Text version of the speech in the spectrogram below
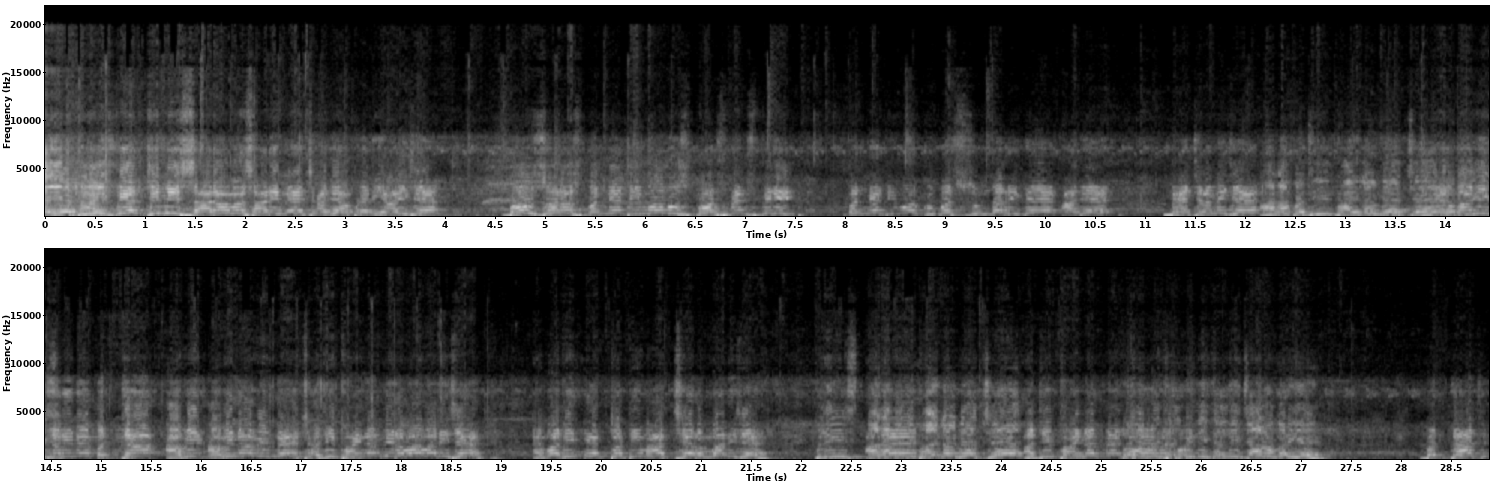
આઈપીએલથી બી સારામાં સારી મેચ આજે આપણે નિહાળી છે. બહુ સરસ બંને ટીમોનું સ્પોર્ટ્સમેન સ્પિરિટ બંને ટીમો ખૂબ જ સુંદર રીતે આજે મેચ રમી છે. આના પછી ફાઇનલ મેચ છે. મહેરબાની કરીને બધા આવી આવી આવી મેચ હજી ફાઇનલ બી રમવાની છે. એમાંથી એક તો ટીમ આજ છે રમવાની છે. પ્લીઝ આના પછી ફાઇનલ મેચ છે. હજી ફાઇનલ મેચ તો આપણે જલ્દીથી જલ્દી ચાલુ કરીએ. બધા જ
